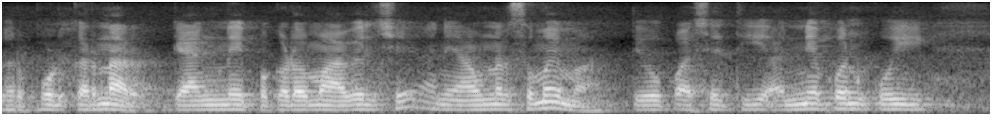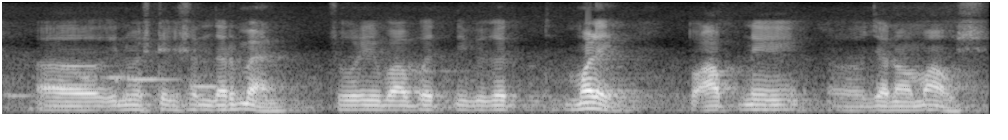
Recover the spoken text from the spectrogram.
ઘરફોડ કરનાર ગેંગને પકડવામાં આવેલ છે અને આવનાર સમયમાં તેઓ પાસેથી અન્ય પણ કોઈ ઇન્વેસ્ટિગેશન દરમિયાન ચોરી બાબતની વિગત મળે તો આપને જણાવવામાં આવશે.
